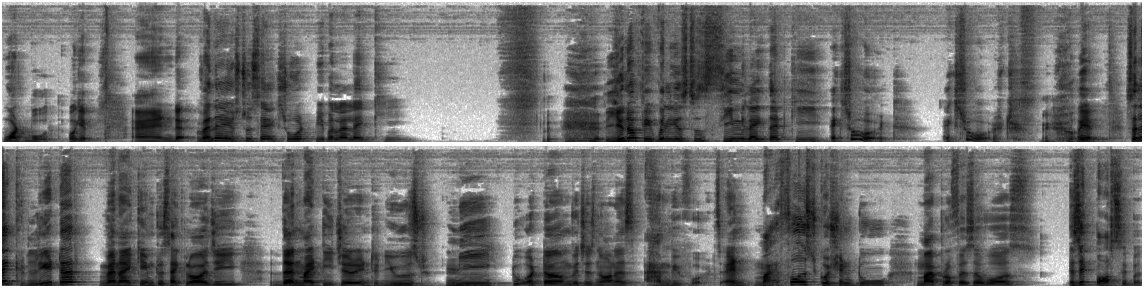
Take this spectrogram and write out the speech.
What both? Okay? And when i used to say extrovert people are like you know people used to see me like that key extrovert extrovert. Oh yeah so like later when i came to psychology then my teacher introduced me to a term which is known as ambiverts. And my first question to my professor was is it possible?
